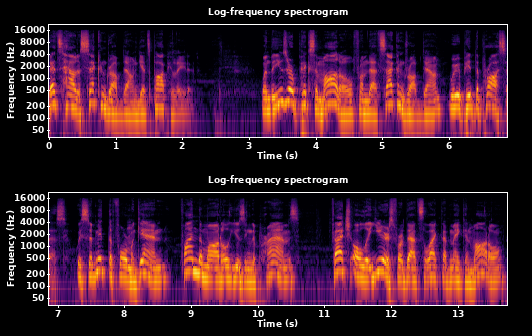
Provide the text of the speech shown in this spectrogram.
That's how the second dropdown gets populated. When the user picks a model from that second dropdown, we repeat the process. We submit the form again, find the model using the params, fetch all the years for that selected make and model,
